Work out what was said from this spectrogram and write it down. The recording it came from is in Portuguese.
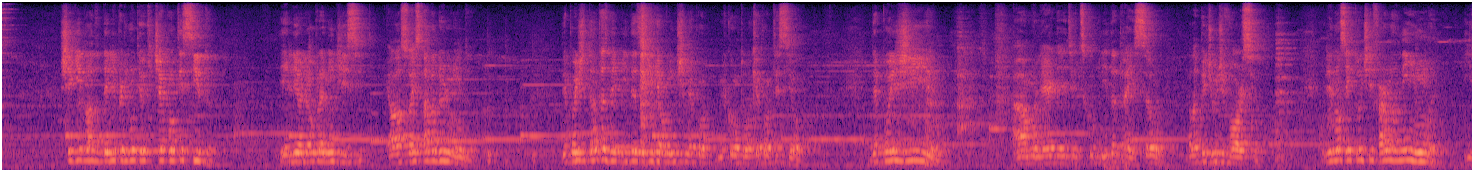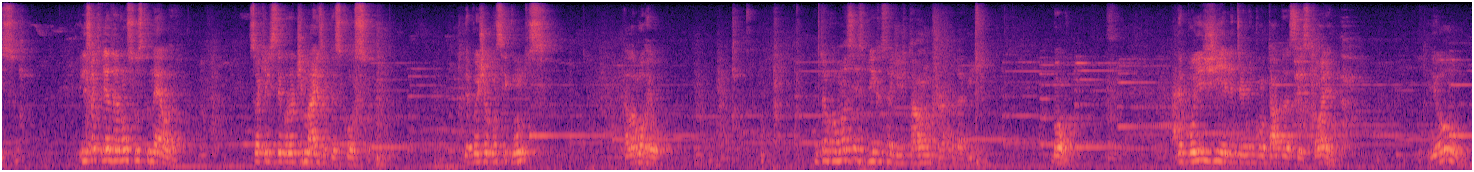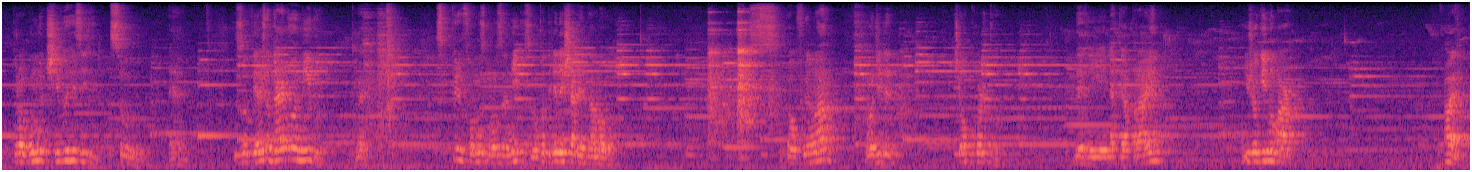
Cheguei do lado dele e perguntei o que tinha acontecido. Ele olhou pra mim e disse, ela só estava dormindo. Depois de tantas bebidas, ele realmente me, me contou o que aconteceu. Depois de a mulher dele ter descobrido a traição, ela pediu o divórcio. Ele não aceitou de forma nenhuma isso. Ele só queria dar um susto nela. Só que ele segurou demais o pescoço. Depois de alguns segundos, ela morreu. Então como você explica seu digital no corpo da vítima? Bom, depois de ele ter me contado essa história, eu, por algum motivo, sou- é, resolvi ajudar meu amigo, né? Sempre fomos bons amigos, não poderia deixar ele na mão. Eu fui lá, onde ele tinha um corpo. Levei ele até a praia e joguei no mar. Olha,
